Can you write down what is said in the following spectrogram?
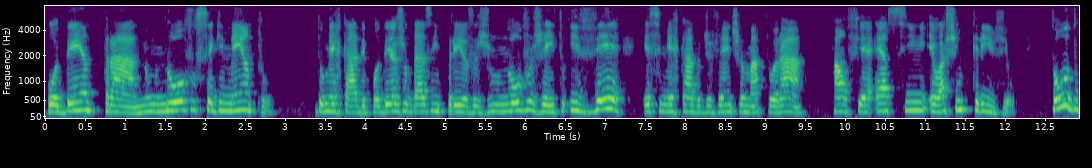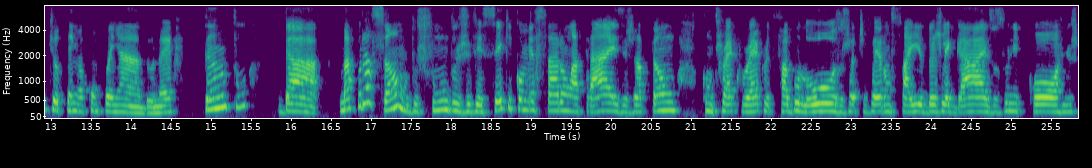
poder entrar num novo segmento do mercado e poder ajudar as empresas de um novo jeito e ver esse mercado de venture maturar, Ralph, é, é assim, eu acho incrível. Tudo que eu tenho acompanhado, né? Tanto da maturação dos fundos de VC que começaram lá atrás e já estão com track record fabuloso, já tiveram saídas legais, os unicórnios,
